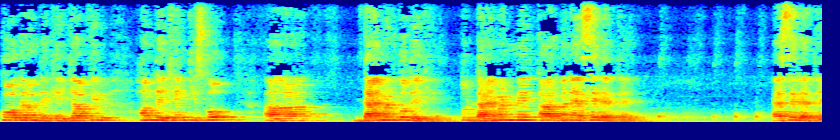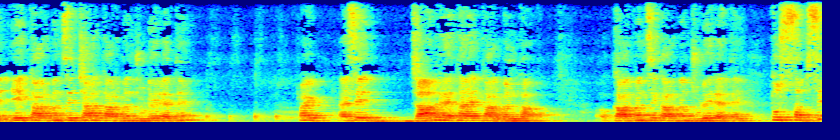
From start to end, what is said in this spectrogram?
को अगर हम देखें, या फिर हम देखें किसको डायमंड को देखें तो डायमंड में कार्बन ऐसे रहते हैं। ऐसे रहते हैं। एक कार्बन से चार कार्बन जुड़े रहते हैं। राइट ऐसे जाल रहता है कार्बन का। कार्बन से कार्बन जुड़े रहते हैं। तो सबसे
